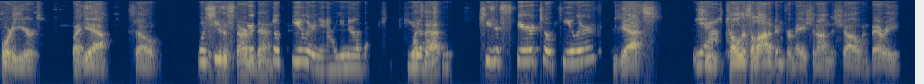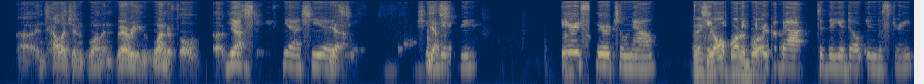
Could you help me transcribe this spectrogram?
40 years. But yeah, so well, if she's you'd a have started then. spiritual healer now. You know that. You What's know that? She's a spiritual healer. yes, Yeah. she told us a lot of information on the show and very uh, intelligent woman, very wonderful. Uh, Yes. yes. Yeah, she is. Yeah. She's Yes. very, very spiritual now. I think She we all bought her book. go back to the adult industry.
